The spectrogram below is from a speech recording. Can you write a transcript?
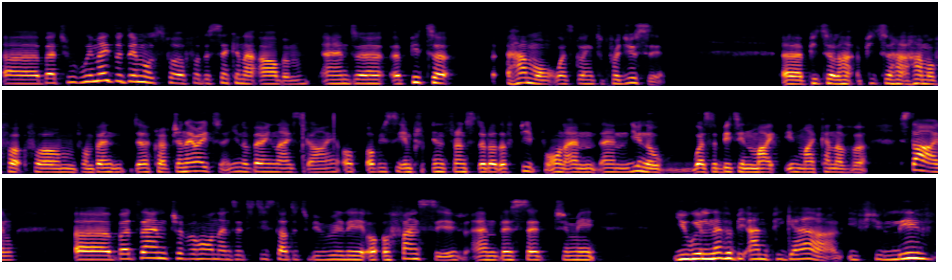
Uh, but we made the demos for, for the second album, and uh, uh, Peter Hammill was going to produce it. Uh, Peter Peter Hammill from from Van der Graaf Generator, you know, very nice guy. Obviously influenced a lot of people, and and you know was a bit in my in my kind of uh, style. Uh, but then Trevor Horn and ZTT started to be really offensive, and they said to me, "You will never be Anne Pigalle if you leave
